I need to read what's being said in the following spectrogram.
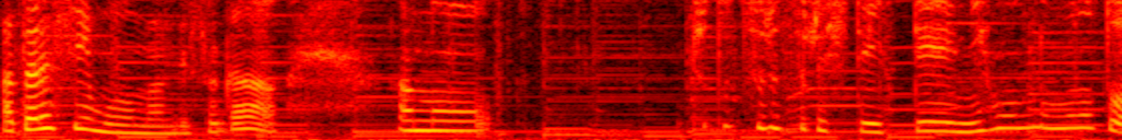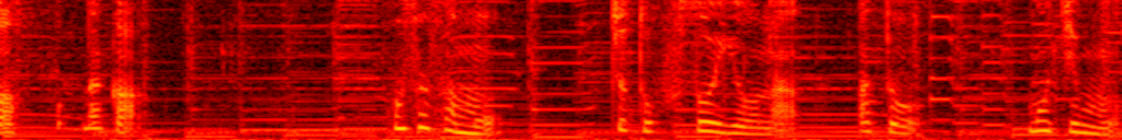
新しいものなんですがあのちょっとツルツルしていて日本のものとはなんか細さもちょっと細いようなあと文字も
